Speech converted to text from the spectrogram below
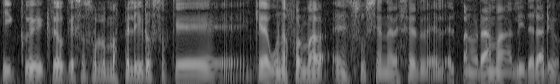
y creo que esos son los más peligrosos, que, de alguna forma ensucian a veces el, panorama literario.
